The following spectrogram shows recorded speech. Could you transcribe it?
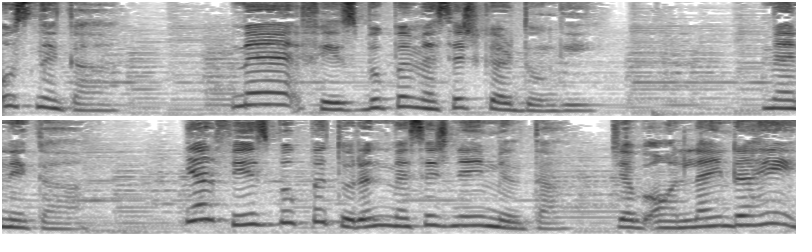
उसने कहा मैं फेसबुक पर मैसेज कर दूँगी। मैंने कहा यार फेसबुक पर तुरंत मैसेज नहीं मिलता। जब ऑनलाइन रहे,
